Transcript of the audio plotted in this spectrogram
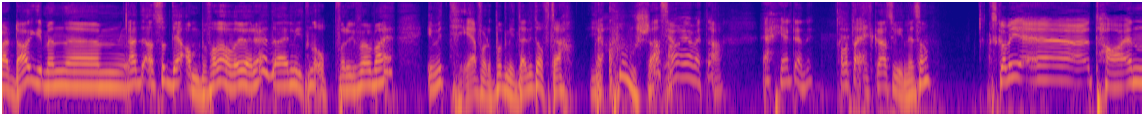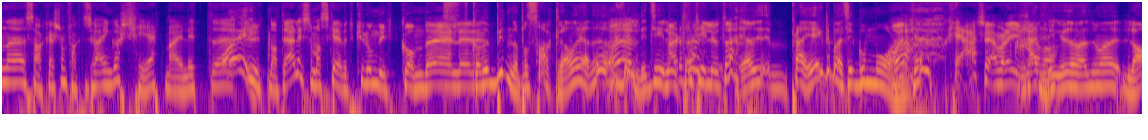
hverdag. Men det- altså, det anbefaler jeg alle å gjøre. Det er en liten oppfordring fra meg. Inviter folk på middag litt oftere. Det er koselig, altså. Ja, jeg vet det. Jeg er helt enig. Kan man ta ett glass vin, liksom? Skal vi eh, ta en eh, sak her som faktisk har engasjert meg litt, eh, Oi! uten at jeg liksom har skrevet kronikk om det? Eller... Skal du begynne på saker allerede? Det var Å, ja. veldig tidlig Er det for tidlig ute? Jeg pleier egentlig bare å si god Å, morgen. ja. Ok, jeg er så ble ivrig nå. Herregud, du må la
